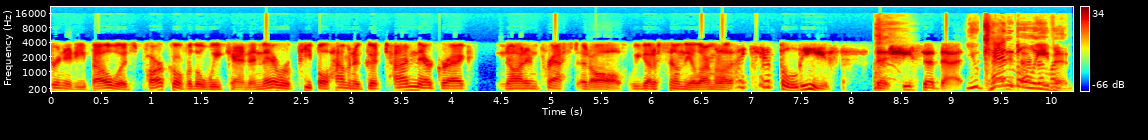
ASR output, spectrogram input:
Trinity Bellwoods Park over the weekend, and there were people having a good time there, Greg. Not impressed at all. We got to sound the alarm on. I can't believe that she said that. You can that believe it.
